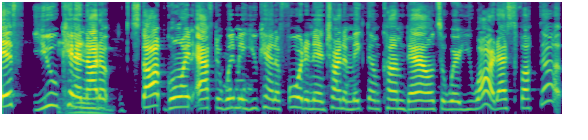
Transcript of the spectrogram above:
If you cannot a- stop going after women you can't afford and then trying to make them come down to where you are, that's fucked up.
